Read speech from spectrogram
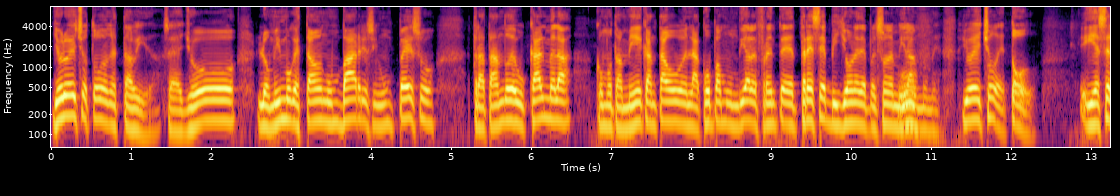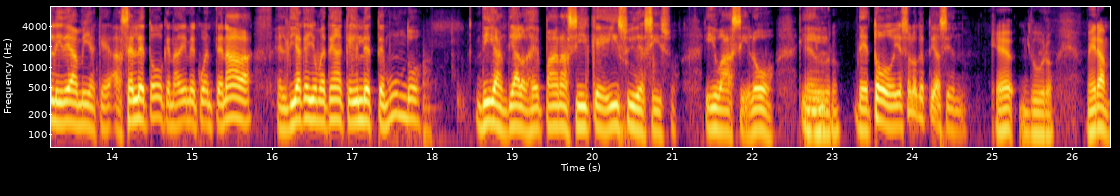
Yo lo he hecho todo en esta vida. O sea, yo lo mismo que he estado en un barrio sin un peso, tratando de buscármela como también he cantado en la Copa Mundial al frente de 13 billones de personas mirándome. Yo he hecho de todo. Y esa es la idea mía, que hacerle todo, que nadie me cuente nada. El día que yo me tenga que ir de este mundo, digan, diálogo, de pan así que hizo y deshizo. Y vaciló. y de todo. Y eso es lo que estoy haciendo. Qué duro. Mira,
